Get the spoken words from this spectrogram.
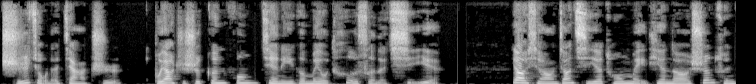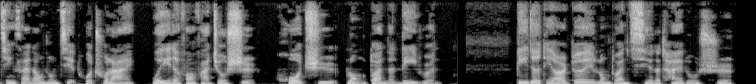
持久的价值，不要只是跟风建立一个没有特色的企业。要想将企业从每天的生存竞赛当中解脱出来，唯一的方法就是获取垄断的利润。彼得蒂尔对垄断企业的态度是：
